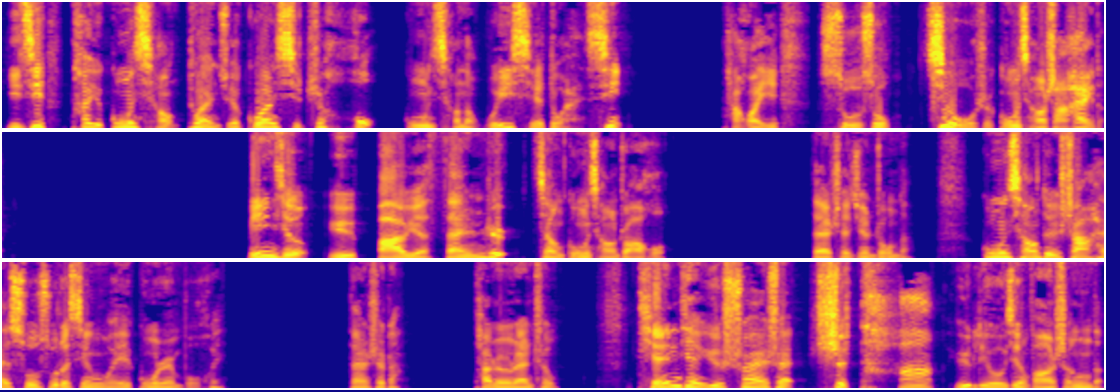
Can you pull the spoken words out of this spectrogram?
以及他与宫强断绝关系之后宫强的威胁短信。他怀疑苏苏就是宫强杀害的。民警于八月三日将宫强抓获，在审讯中的宫强对杀害苏苏的行为供认不讳。但是呢，他仍然称，甜甜与帅帅是他与柳静芳生的。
